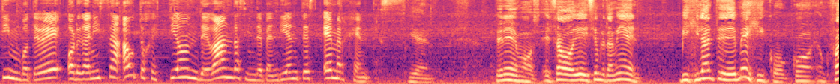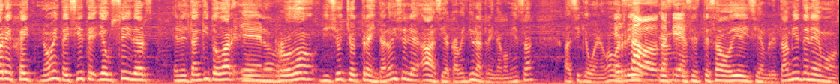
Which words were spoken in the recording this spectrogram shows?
Timbo TV organiza autogestión de bandas independientes emergentes. Bien. Tenemos el sábado 10 de diciembre también Vigilante de México con Fahrenheit 97 y Outsiders en el Tanquito Bar en. Rodó 1830. ¿No dice? Ah, sí, acá 21.30 comienza. Así que bueno, vamos El arriba. sábado Es- también. Es, este sábado 10 de diciembre. También tenemos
